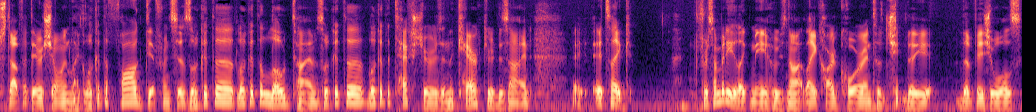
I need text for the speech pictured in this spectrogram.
stuff that they were showing, like look at the fog differences, look at the look at the load times, look at the look at the textures and the character design. It's like for somebody like me who's not like hardcore into the the visuals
